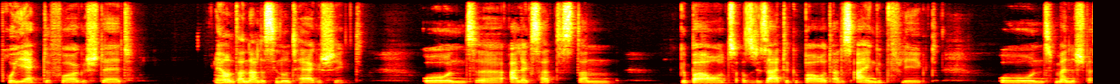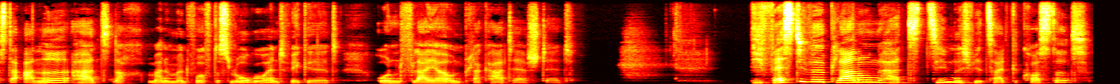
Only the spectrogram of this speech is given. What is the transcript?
Projekte vorgestellt, ja, und dann alles hin und her geschickt. Und äh, Alex hat es dann gebaut, also die Seite gebaut, alles eingepflegt und meine Schwester Anne hat nach meinem Entwurf das Logo entwickelt und Flyer und Plakate erstellt. Die Festivalplanung hat ziemlich viel Zeit gekostet.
